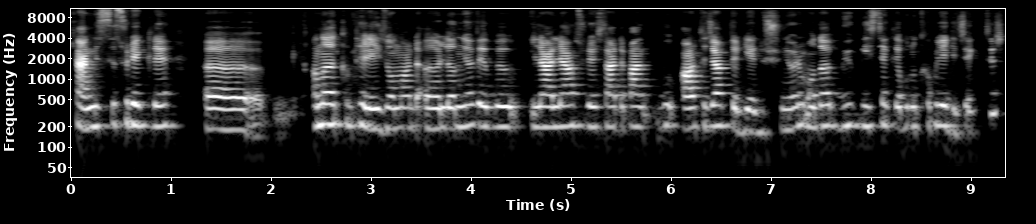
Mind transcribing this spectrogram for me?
kendisi sürekli e, ana akım televizyonlarda ağırlanıyor ve bu ilerleyen süreçlerde ben bu artacaktır diye düşünüyorum. O da büyük bir istekle bunu kabul edecektir.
